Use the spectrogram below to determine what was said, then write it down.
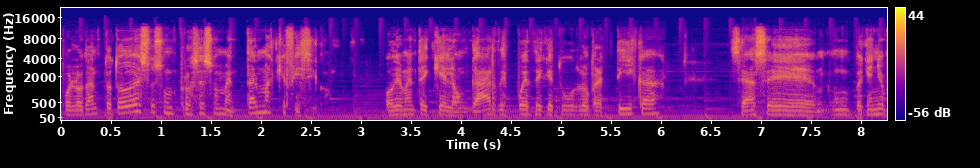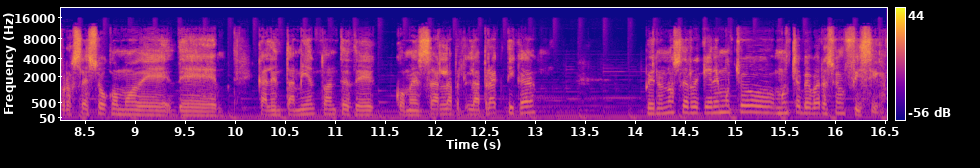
Por lo tanto, todo eso es un proceso mental más que físico. Obviamente hay que elongar después de que tú lo practicas. Se hace un pequeño proceso como de, calentamiento antes de comenzar la, práctica, pero no se requiere mucho, mucha preparación física.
